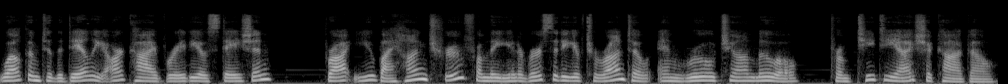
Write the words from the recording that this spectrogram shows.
Welcome to the Daily Archive radio station, brought you by Hung Tru from the University of Toronto and Ruotian Luo from TTI Chicago.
